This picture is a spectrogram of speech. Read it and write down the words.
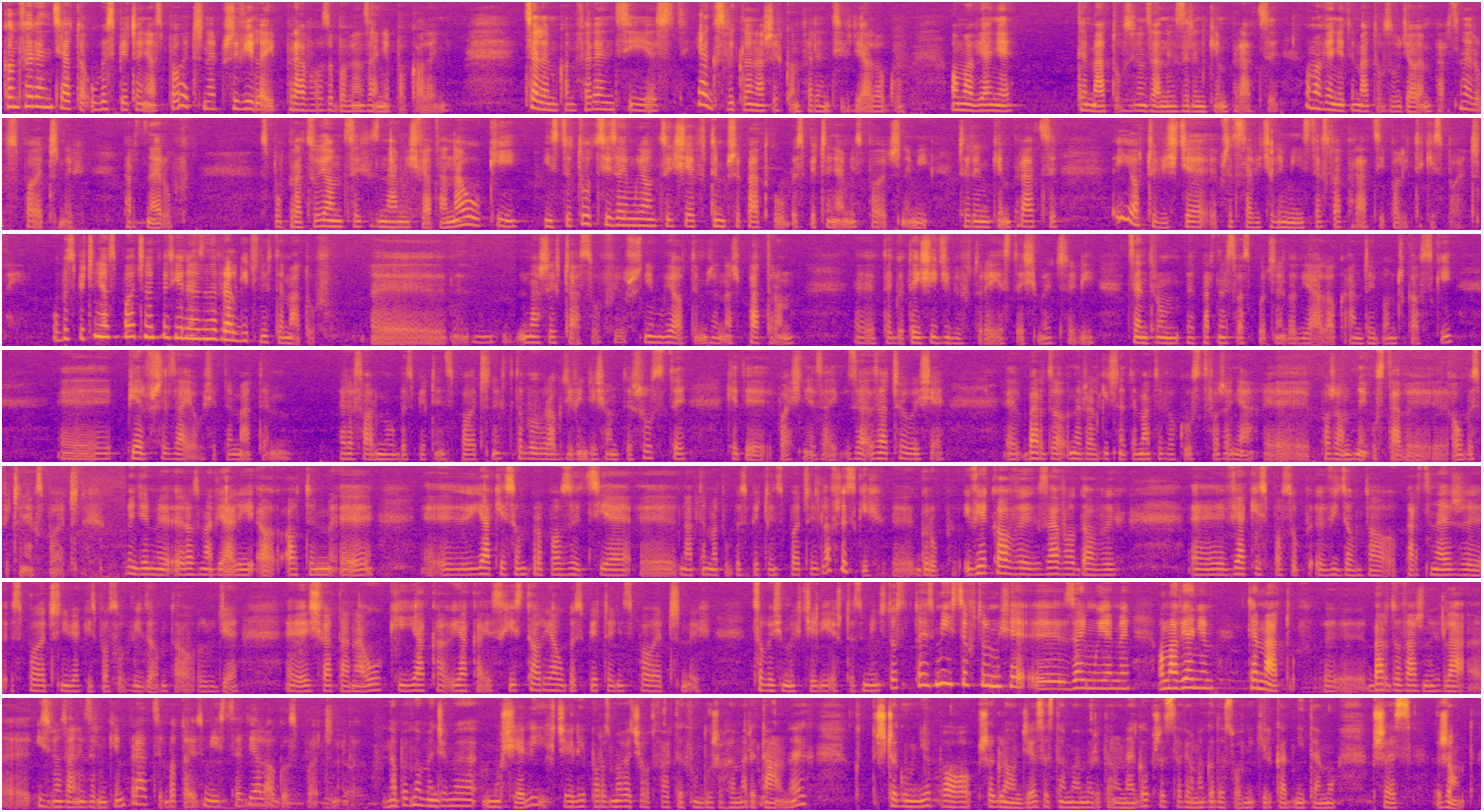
Konferencja to ubezpieczenia społeczne, przywilej, prawo, zobowiązanie pokoleń. Celem konferencji jest, jak zwykle naszych konferencji w dialogu, omawianie tematów związanych z rynkiem pracy, omawianie tematów z udziałem partnerów społecznych, partnerów współpracujących z nami świata nauki, instytucji zajmujących się w tym przypadku ubezpieczeniami społecznymi czy rynkiem pracy i oczywiście przedstawicieli Ministerstwa Pracy i Polityki Społecznej. Ubezpieczenia społeczne to jest jeden z newralgicznych tematów e, naszych czasów. Już nie mówię o tym, że nasz patron e, tego, tej siedziby, w której jesteśmy, czyli Centrum Partnerstwa Społecznego Dialog, Andrzej Bączkowski, e, pierwszy zajął się tematem reformy ubezpieczeń społecznych. To był rok 96, kiedy właśnie za, za, zaczęły się bardzo newralgiczne tematy wokół stworzenia e, porządnej ustawy o ubezpieczeniach społecznych. Będziemy rozmawiali o, o tym, e, e, jakie są propozycje e, na temat ubezpieczeń społecznych dla wszystkich e, grup wiekowych, zawodowych, e, w jaki sposób widzą to partnerzy społeczni, w jaki sposób widzą to ludzie e, świata nauki, jaka, jaka jest historia ubezpieczeń społecznych, co byśmy chcieli jeszcze zmienić. To, to jest miejsce, w którym się e, zajmujemy omawianiem tematów e, bardzo ważnych dla i związanych z rynkiem pracy, bo to jest miejsce dialogu społecznego. Na pewno będziemy musieli i chcieli porozmawiać o otwartych funduszach emerytalnych, szczególnie po przeglądzie systemu emerytalnego przedstawionego dosłownie kilka dni temu przez rząd.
